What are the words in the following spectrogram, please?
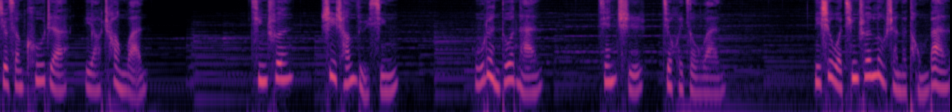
就算哭着也要唱完。青春是一场旅行，无论多难，坚持就会走完。你是我青春路上的同伴，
